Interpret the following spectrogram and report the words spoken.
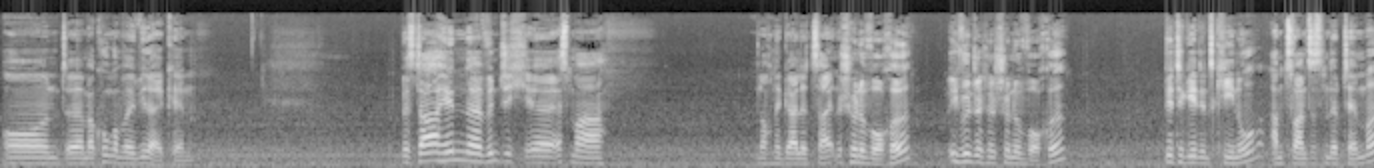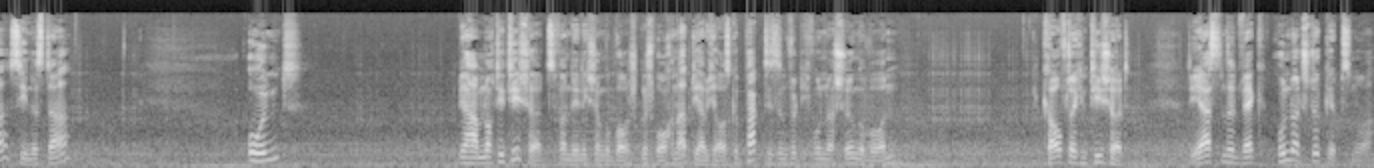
und äh, mal gucken, ob wir ihn wiedererkennen. Bis dahin äh, wünsche ich äh, erstmal noch eine geile Zeit, eine schöne Woche. Ich wünsche euch eine schöne Woche. Bitte geht ins Kino am 20. September, Star. Und wir haben noch die T-Shirts, von denen ich schon gesprochen habe. Die habe ich ausgepackt. Die sind wirklich wunderschön geworden. Kauft euch ein T-Shirt. Die ersten sind weg. 100 Stück gibt es nur.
